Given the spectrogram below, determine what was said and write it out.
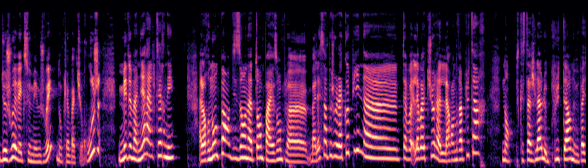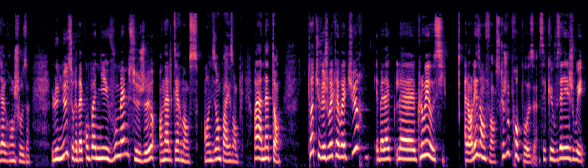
de jouer avec ce même jouet, donc la voiture rouge, mais de manière alternée. Alors non pas en disant Nathan par exemple, euh, bah laisse un peu jouer la copine, euh, la voiture elle la rendra plus tard. Non, parce qu'à cet âge-là, le plus tard ne veut pas dire grand-chose. Le mieux serait d'accompagner vous-même ce jeu en alternance, en disant par exemple, voilà Nathan, toi, tu veux jouer avec la voiture? Eh ben la, Chloé aussi. Alors les enfants, ce que je vous propose, c'est que vous allez jouer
